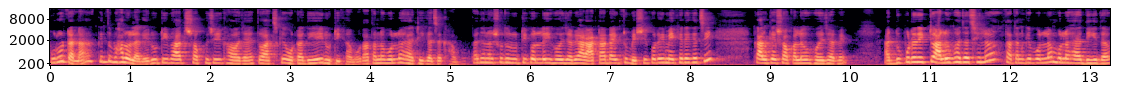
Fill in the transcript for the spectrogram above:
পুরোটা না, কিন্তু ভালো লাগে। রুটি, ভাত সব কিছুই খাওয়া যায়। তো আজকে ওটা দিয়েই রুটি খাব। তাতানো বলল হ্যাঁ ঠিক আছে, খাব। তাই জন্য শুধু রুটি করলেই হয়ে যাবে। আর আটাটা একটু বেশি করেই মেখে রেখেছি। কালকে সকালেও হয়ে যাবে। আর দুপুরের একটু আলু ভাজা ছিল, তাতানকে বললাম, বলল হ্যাঁ দিয়ে দাও।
